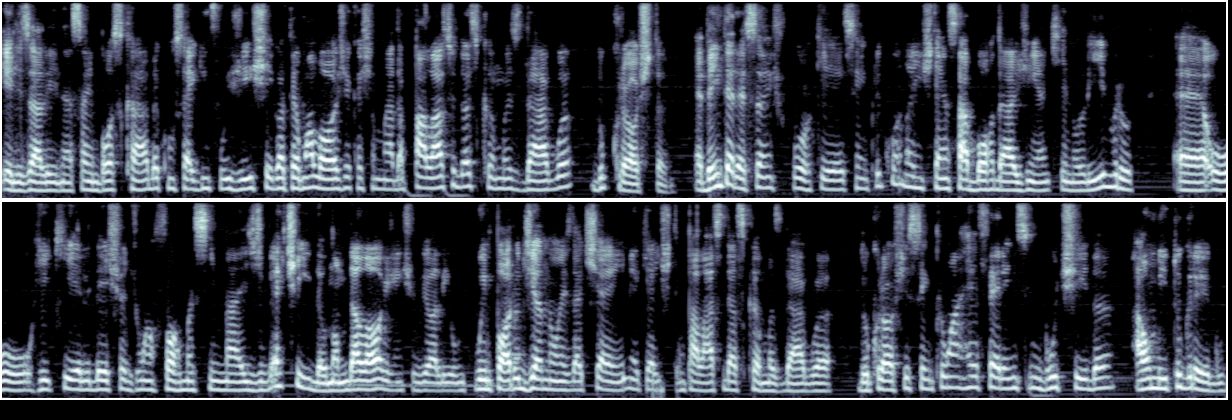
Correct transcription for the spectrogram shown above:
eles ali nessa emboscada conseguem fugir e chegam até uma loja que é chamada Palácio das Camas d'Água do Crosta. É bem interessante porque sempre quando a gente tem essa abordagem aqui no livro, é, o Rick ele deixa de uma forma assim mais divertida. O nome da loja, a gente viu ali o, o Empório de Anões da Tia Amy, que a gente tem um Palácio das Camas d'Água do Croft, sempre uma referência embutida ao mito grego.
